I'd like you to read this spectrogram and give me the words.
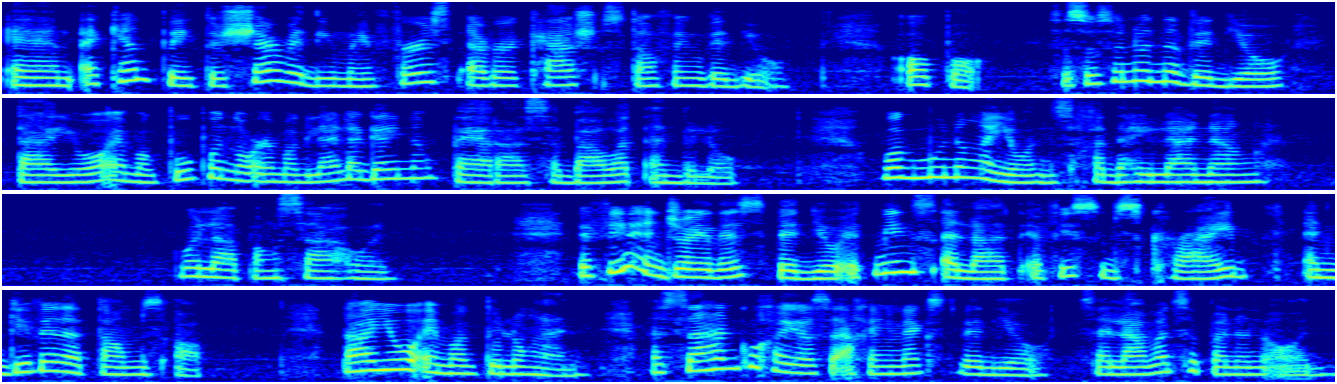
And I can't wait to share with you my first ever cash stuffing video. Opo, sa susunod na video, tayo ay magpupuno or maglalagay ng pera sa bawat envelope. Huwag muna ngayon sa kadahilan ng wala pang sahod. If you enjoy this video, it means a lot if you subscribe and give it a thumbs up. Tayo ay magtulungan. Asahan ko kayo sa aking next video. Salamat sa panonood.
